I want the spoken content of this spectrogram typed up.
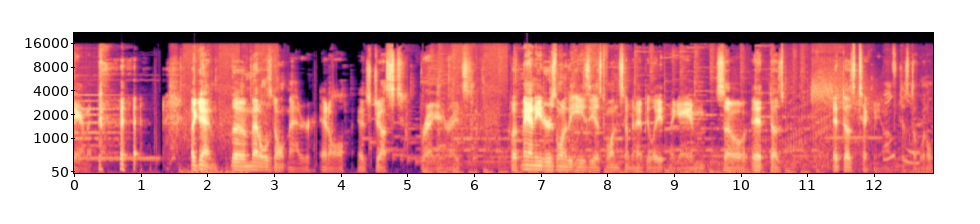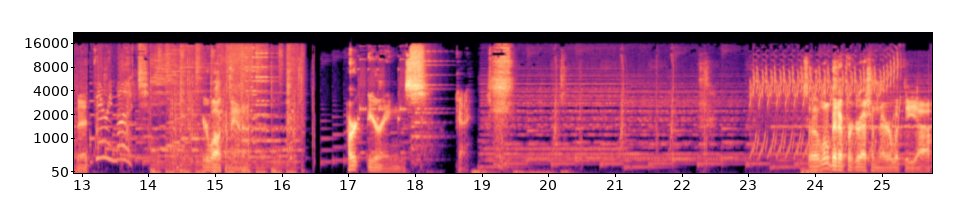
Damn it. Again, the medals don't matter at all. It's just bragging rights. But Maneater is one of the easiest ones to manipulate in the game, so it does it does tick me off just a little bit. You're welcome, Anna. Heart earrings. Okay. So a little bit of progression there with the uh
